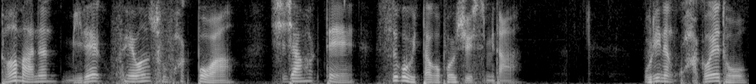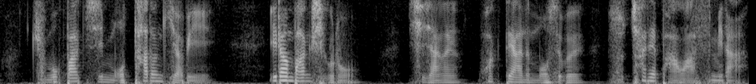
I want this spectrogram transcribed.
더 많은 미래 회원 수 확보와 시장 확대에 쓰고 있다고 볼 수 있습니다. 우리는 과거에도 주목받지 못하던 기업이 이런 방식으로 시장을 확대하는 모습을 수차례 봐왔습니다.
